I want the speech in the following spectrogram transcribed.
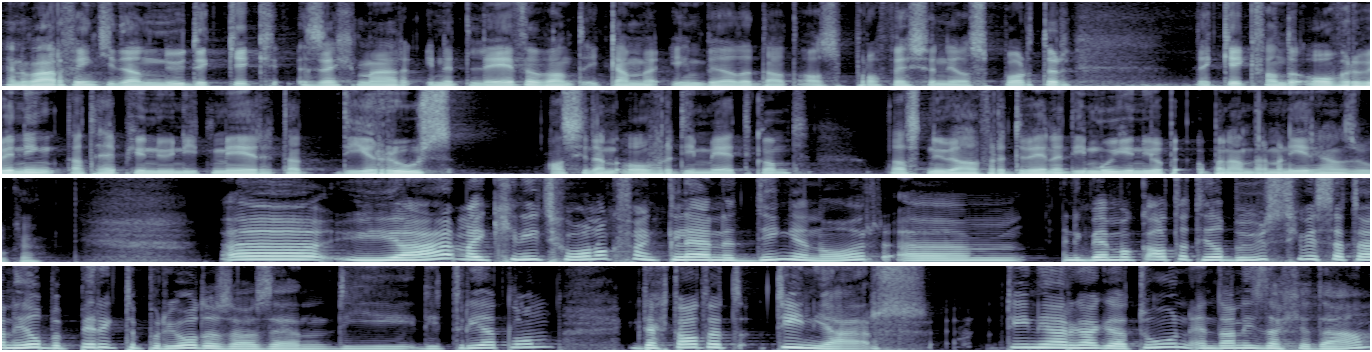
En waar vind je dan nu de kick zeg maar, in het leven? Want ik kan me inbeelden dat als professioneel sporter de kick van de overwinning, dat heb je nu niet meer. Dat, die roes als je dan over die meet komt, dat is nu wel verdwenen. Die moet je nu op, op een andere manier gaan zoeken. Uh, ja, maar ik geniet gewoon ook van kleine dingen hoor. Ehm, en ik ben me ook altijd heel bewust geweest dat dat een heel beperkte periode zou zijn, die, die triathlon. Ik dacht altijd tien jaar. Tien jaar ga ik dat doen en dan is dat gedaan.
